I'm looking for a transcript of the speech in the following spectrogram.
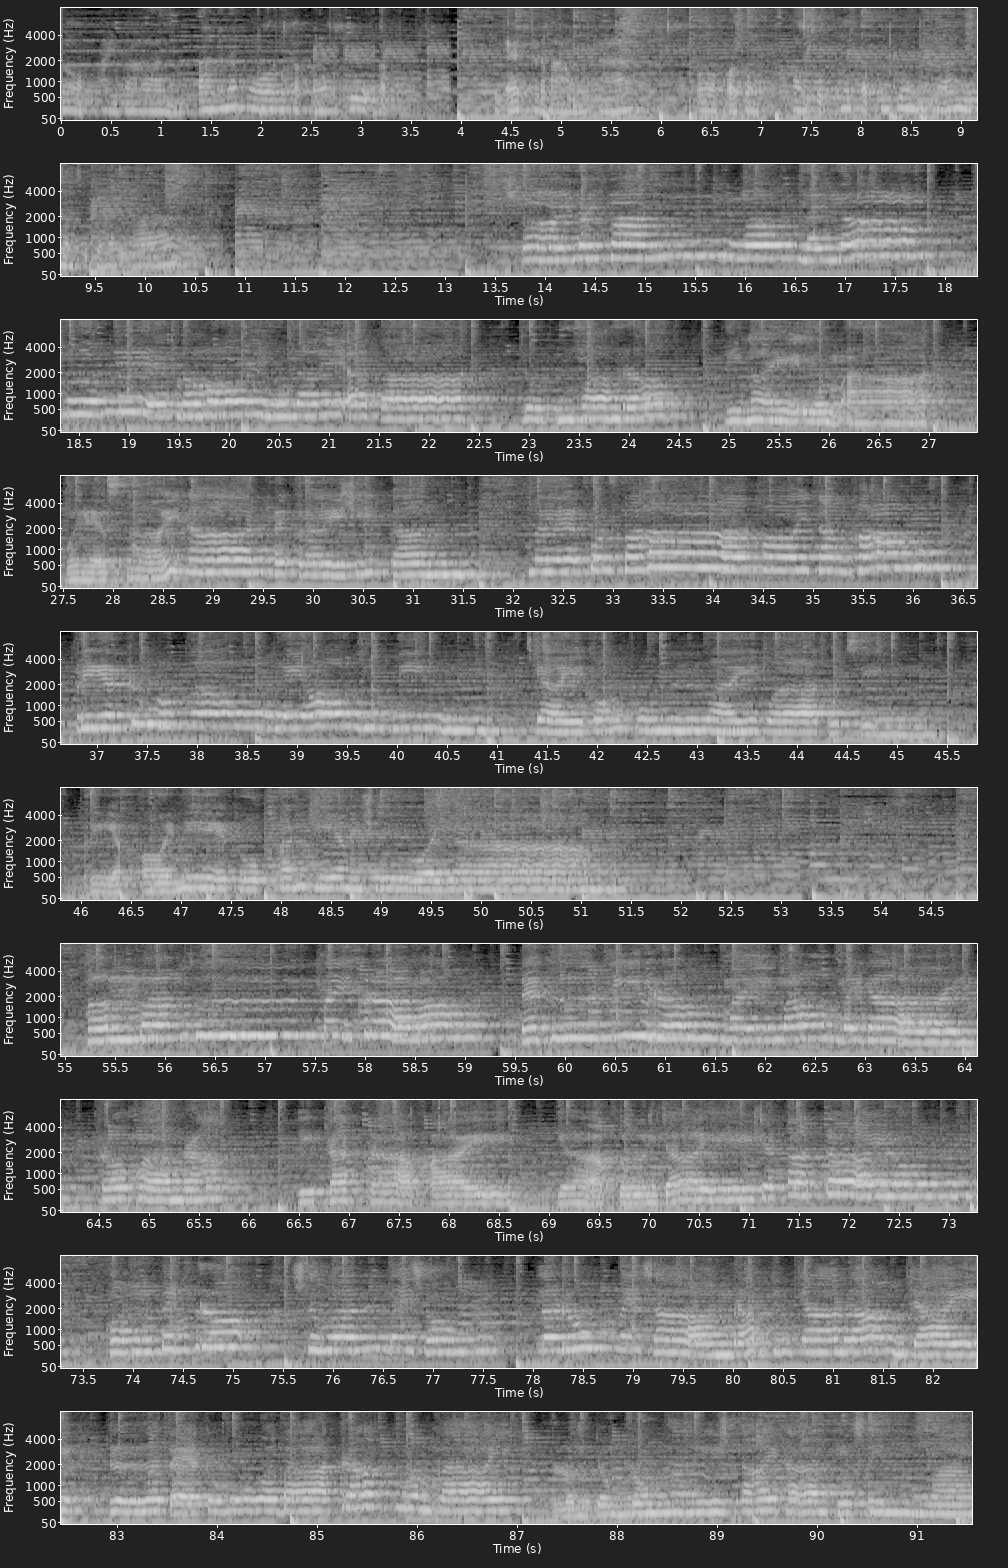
ดอกไผ่บาน ตาลธนพรขับร้องคู่กับคุณแอดคาราบาวนะคะ ก็ขอส่งความสุขให้กับเพื่อนๆนะคะ มีความสุขกันนะคะชายในฝันเงาในน้ำเหมือนเมฆลอยอยู่ในอากาศ ดุดความรักที่ไม่เอื้อมอาจ แหวกสายทานไปไกลชิดกัน เมฆบนฟ้าคอยตั้งเขา เปลี่ยนรูปเงาไม่ยอมหยุดนิ่ง ใจของคุณไวกว่าทุกสิ่ง เปรียบปล่อยเมฆถูกพันเพียงชั่วยามความบางคืน รักที่พลัดพรากไป อยากฝืนใจจะตัดได้ลง คงเป็นเพราะ สวรรค์ไม่ทรงนรกไม่สร้างรักจึงจางล้างใจ เหลือแต่ตัวบาดรักร่วมกายหล่นจมลงในสายทานที่สิ้นหวัง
